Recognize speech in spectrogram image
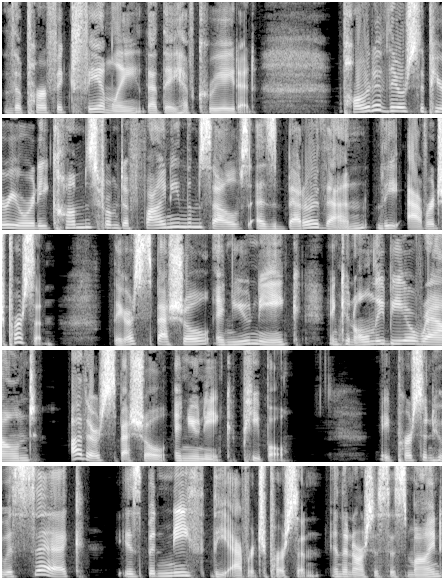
the perfect family that they have created. Part of their superiority comes from defining themselves as better than the average person. They are special and unique and can only be around other special and unique people. A person who is sick is beneath the average person in the narcissist's mind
